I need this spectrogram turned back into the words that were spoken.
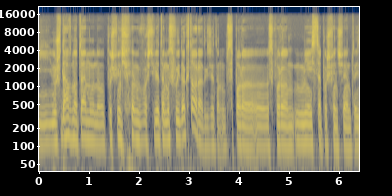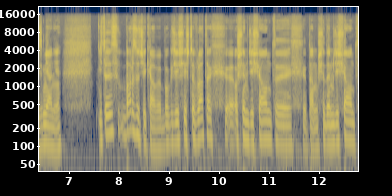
I już dawno temu no, poświęciłem właściwie temu swój doktorat, gdzie tam sporo, sporo miejsca poświęciłem tej zmianie. I to jest bardzo ciekawe, bo gdzieś jeszcze w latach 80., tam 70.,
